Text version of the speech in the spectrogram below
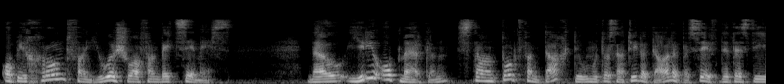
op die grond van Joshua van Betsemes. Nou hierdie opmerking staan tot vandag toe moet ons natuurlik dadelik besef dit is die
